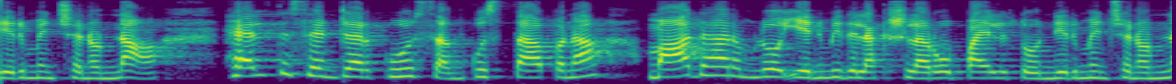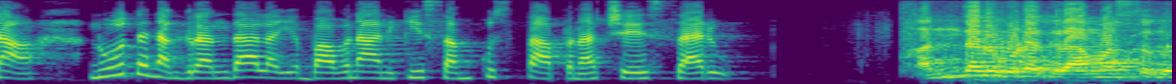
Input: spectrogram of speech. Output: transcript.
నిర్మించనున్న హెల్త్ సెంటర్కు శంకుస్థాపన మాధారంలో ఎనిమిది లక్షల రూపాయలతో నిర్మించనున్న నూతన గ్రంథాలయ భవనానికి శంకుస్థాపన చేశారు. అందరూ కూడా గ్రామస్తులు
